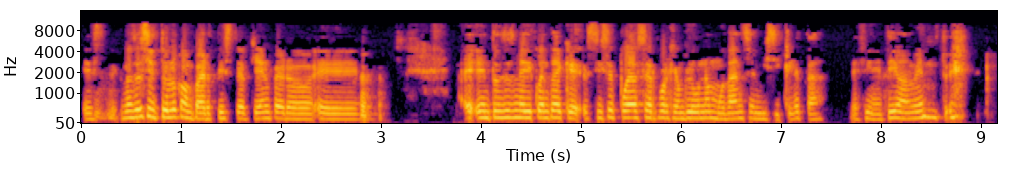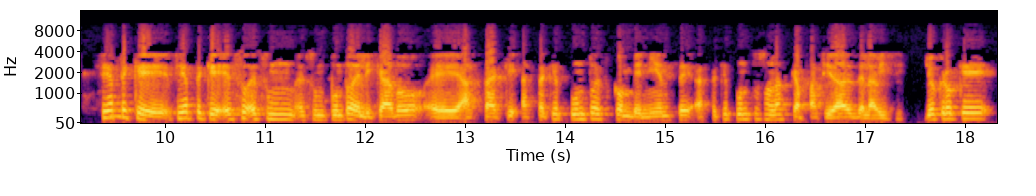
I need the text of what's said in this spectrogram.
Este, no sé si tú lo compartiste o quién, pero eh, entonces me di cuenta de que sí se puede hacer, por ejemplo, una mudanza en bicicleta, definitivamente. Fíjate que, fíjate que eso es un, es un punto delicado, eh, hasta que, hasta qué punto es conveniente, hasta qué punto son las capacidades de la bici. Yo creo que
